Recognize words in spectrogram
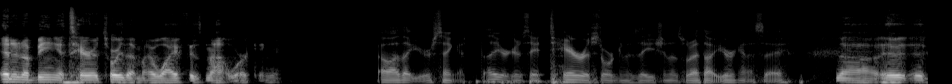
ended up being a territory that my wife is not working. Oh, I thought you were saying. I thought you were going to say a terrorist organization. Is what I thought you were going to say. No, it, it,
